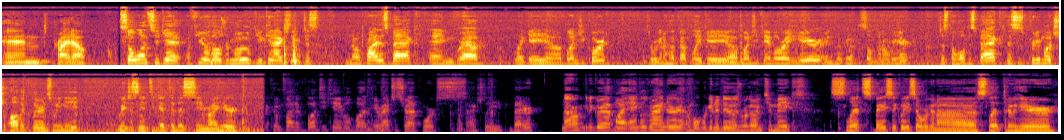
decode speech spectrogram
and pry it out. So once you get a few of those removed, you can actually just, you know, pry this back and grab like a uh, bungee cord. So we're gonna hook up like a uh, bungee cable right here and hook up something over here just to hold this back. This is pretty much all the clearance we need. We just need to get to this seam right here. I couldn't find a bungee cable, but a ratchet strap works actually better. Now I'm gonna grab my angle grinder and what we're gonna do is we're going to make slits basically. So we're gonna slit through here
